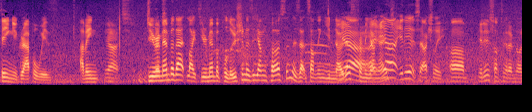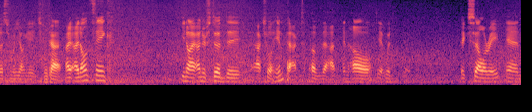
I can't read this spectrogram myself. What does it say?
thing you grapple with I mean, yeah. do you remember that? Like, do you remember pollution as a young person? Is that something you noticed yeah, from a young I, age? Yeah, it is actually. Um, it is something that I've noticed from a young age. Okay. I, I don't think, you know, I understood the actual impact of that and how it would accelerate and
